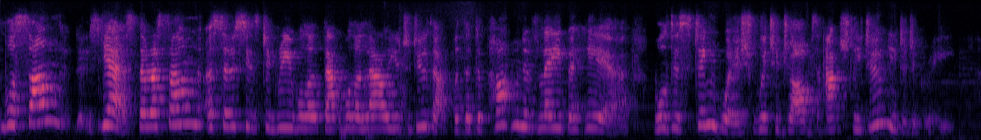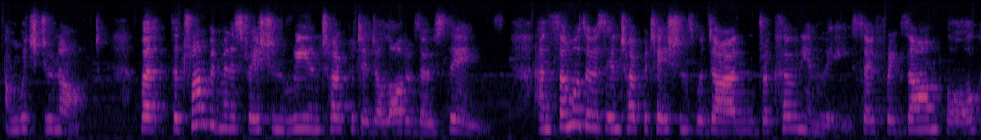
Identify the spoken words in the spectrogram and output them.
Well some yes there are some associate's degree will, that will allow you to do that but the department of labor here will distinguish which jobs actually do need a degree and which do not. But the trump administration reinterpreted a lot of those things. And some of those interpretations were done draconianly. So for example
